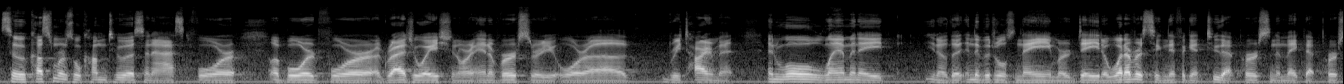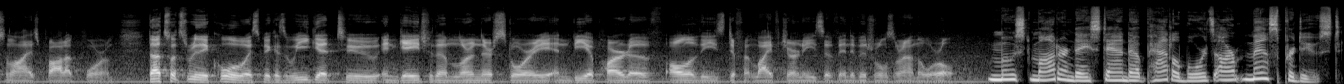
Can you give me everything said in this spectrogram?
So customers will come to us and ask for a board for a graduation or an anniversary or a retirement, and we'll laminate you know the individual's name or date or whatever is significant to that person to make that personalized product for them. That's what's really cool is because we get to engage with them, learn their story, and be a part of all of these different life journeys of individuals around the world. Most modern day stand up paddleboards are mass produced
